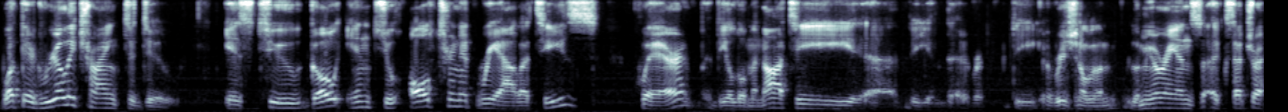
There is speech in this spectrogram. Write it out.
What they're really trying to do is to go into alternate realities where the Illuminati, uh, the, the, the original Lemurians, etc.,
